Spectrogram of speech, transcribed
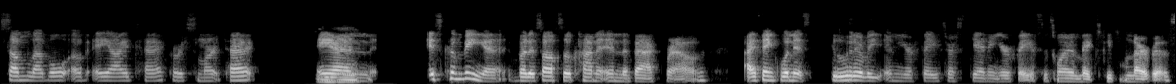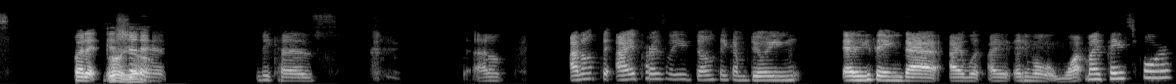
some level of AI tech or smart tech, Mhm. and it's convenient, but it's also kind of in the background. I think when it's literally in your face or scanning your face is when it makes people nervous, but it, it Oh, shouldn't because I don't I don't think I personally don't think I'm doing anything that I would I anyone would want my face for.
